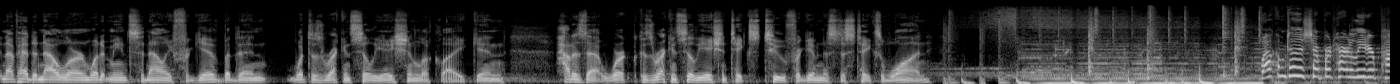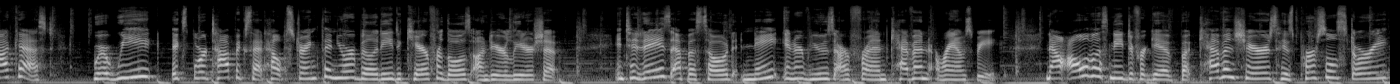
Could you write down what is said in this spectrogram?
and I've had to now learn what it means to not only forgive, but then what does reconciliation look like, and how does that work? Because reconciliation takes two, forgiveness just takes one. Welcome to the Shepherd Heart Leader podcast, where we explore topics that help strengthen your ability to care for those under your leadership. In today's episode, Nate interviews our friend Kevin Ramsby. Now, all of us need to forgive, but Kevin shares his personal story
